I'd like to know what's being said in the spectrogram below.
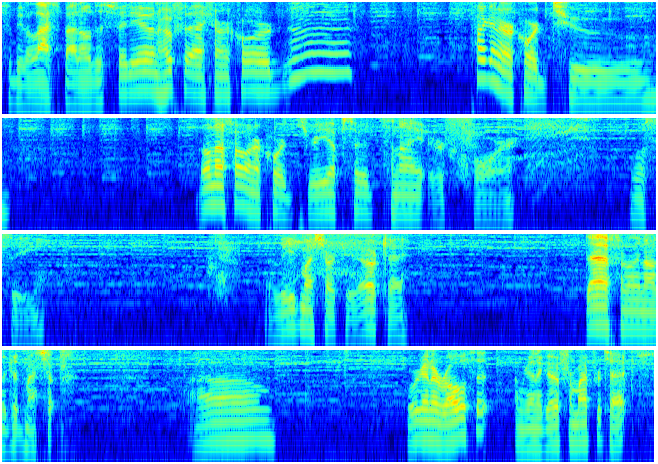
This will be the last battle of this video, and hopefully I can record... Uh, probably gonna record two... I don't know if I want to record three episodes tonight or four. We'll see. I lead my shark here. Okay. Definitely not a good matchup. Um, we're gonna roll with it. I'm gonna go for my protect.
